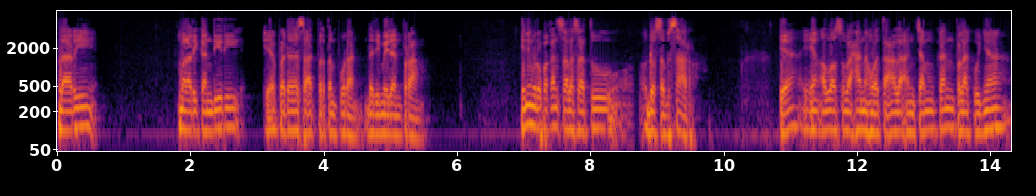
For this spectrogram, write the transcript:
Lari melarikan diri ya pada saat pertempuran dari medan perang. Ini merupakan salah satu dosa besar ya yang Allah Subhanahu wa taala ancamkan pelakunya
